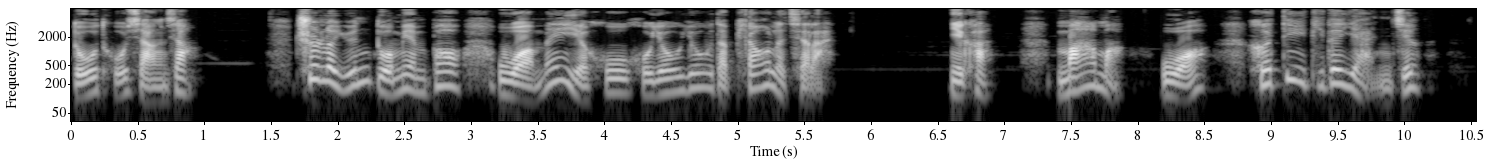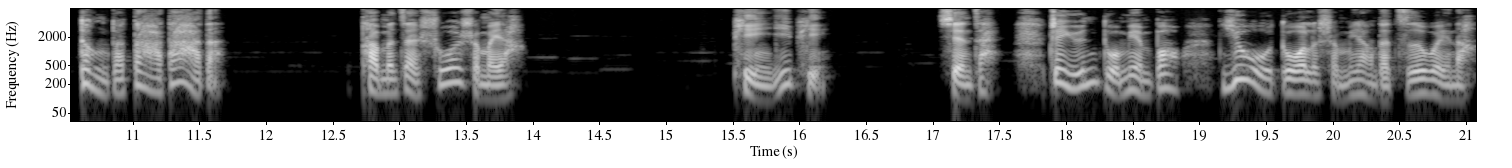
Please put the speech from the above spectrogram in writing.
读图想象，吃了云朵面包，我们也忽忽悠悠的飘了起来。你看，妈妈、我和弟弟的眼睛瞪得大大的，他们在说什么呀？品一品，现在这云朵面包又多了什么样的滋味呢？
